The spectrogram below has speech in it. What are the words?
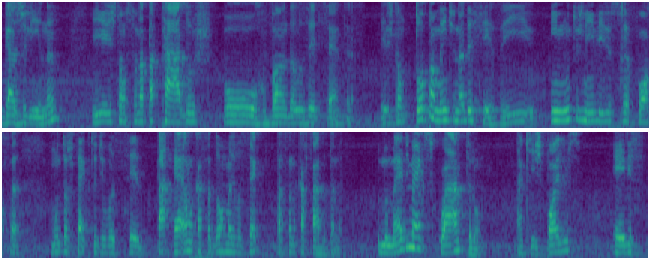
gasolina, e eles estão sendo atacados por vândalos, etc. Eles estão totalmente na defesa, e em muitos níveis isso reforça muito o aspecto de você tá, é um caçador, mas você está sendo caçado também. No Mad Max 4, aqui spoilers, eles,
